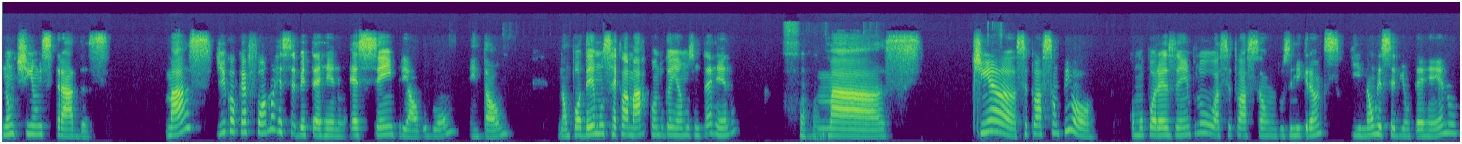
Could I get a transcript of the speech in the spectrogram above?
não tinham estradas. Mas, de qualquer forma, receber terreno é sempre algo bom, então não podemos reclamar quando ganhamos um terreno, mas tinha situação pior, como, por exemplo, a situação dos imigrantes que não recebiam terreno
